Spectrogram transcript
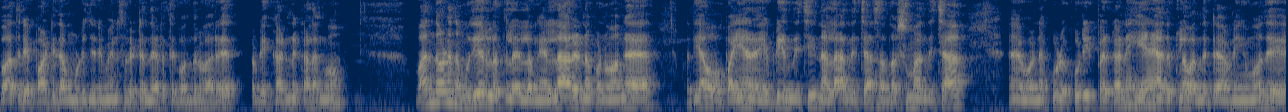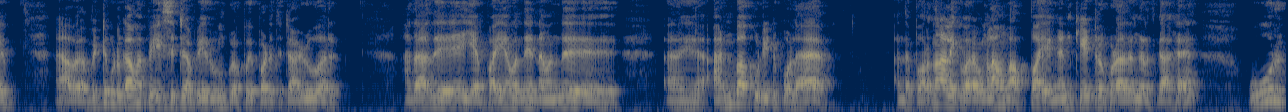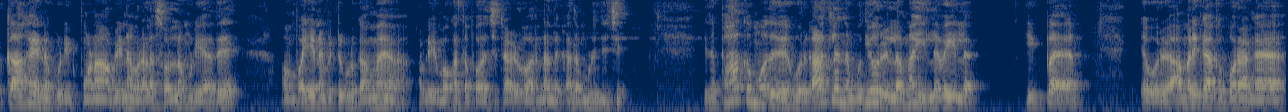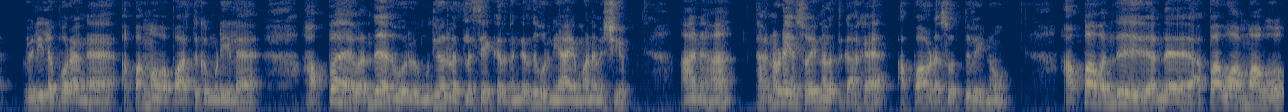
பர்த்டே பார்ட்டி தான் முடிஞ்சிடுமேன்னு சொல்லிட்டு அந்த இடத்துக்கு வந்துடுவார் அப்படியே கண்ணு கலங்கும். வந்தோடனே அந்த முதியோர் இல்லத்தில் உள்ளவங்க எல்லாரும் என்ன பண்ணுவாங்க? பார்த்தியா உன் பையன் எப்படி இருந்துச்சு? நல்லா இருந்துச்சா? சந்தோஷமாக இருந்துச்சா? உன்னை கூட கூட்டிகிட்டு போயிருக்கானே? ஏன் அதுக்குள்ளே வந்துட்டேன் அப்படிங்கும்போது அவள் விட்டு கொடுக்காம பேசிட்டு அப்படியே ரூம்குள்ளே போய் படுத்துட்டு அழுவார். அதாவது என் பையன் வந்து என்னை வந்து அன்பாக கூட்டிகிட்டு போகல அந்த பிறந்த நாளைக்கு வரவங்களாம் அவங்க அப்பா எங்கன்னு கேட்டுறக்கூடாதுங்கிறதுக்காக ஊருக்காக என்னை கூட்டிகிட்டு போனான் அப்படின்னு அவரால் சொல்ல முடியாது. அவன் பையனை விட்டு கொடுக்காம அப்படியே முகத்தை புதைச்சிட்டு அழுவாருன்னு அந்த கதை முடிஞ்சிச்சு. இதை பார்க்கும்போது ஒரு காலத்தில் இந்த முதியோர் இல்லாமல் இல்லவே இல்லை. இப்போ ஒரு அமெரிக்காவுக்கு போகிறாங்க வெளியில் போகிறாங்க அப்பா அம்மாவை பார்த்துக்க முடியல. அப்போ வந்து அது ஒரு முதியோர் இல்லத்தில் சேர்க்குறதுங்கிறது ஒரு நியாயமான விஷயம். ஆனால் தன்னுடைய சுயநலத்துக்காக அப்பாவோட சொத்து வேணும். அப்பா வந்து அந்த அப்பாவோ அம்மாவோ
